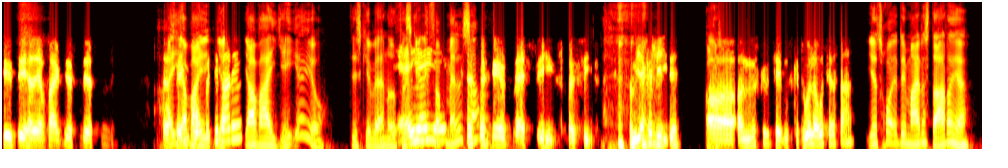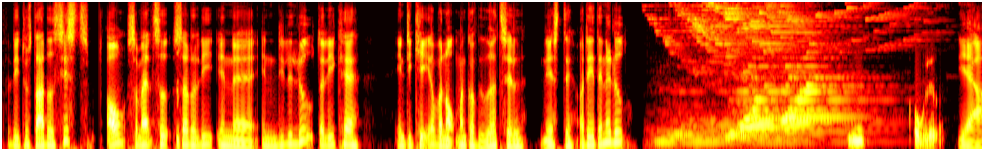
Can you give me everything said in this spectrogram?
Det havde jeg faktisk næsten. Ej, jeg, på, var, men det var det. jeg, jeg varierer jo. Det skal være noget Ja, forskelligt ja, for ja. dem alle sammen. præcis, præcis. Jamen, jeg kan lide det. Og, og nu skal vi til den. Skal du have lov til at starte? Jeg tror, at det er mig, der starter, ja. Fordi du startede sidst. Og som altid, så er der lige en, øh, en lille lyd, der lige kan indikere, hvornår man går videre til næste. Og det er denne lyd. god lyd. Ja,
